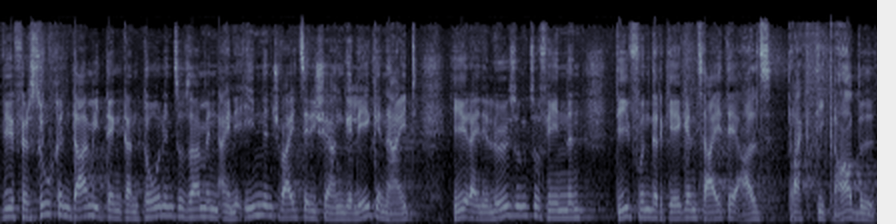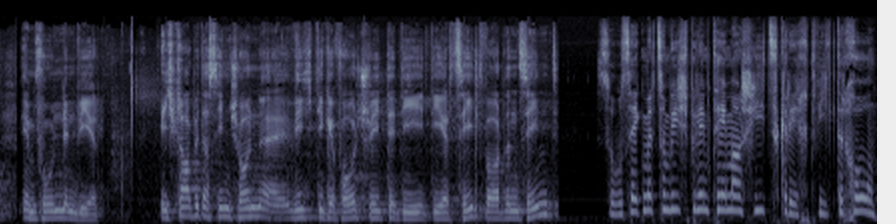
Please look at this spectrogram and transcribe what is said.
Wir versuchen da mit den Kantonen zusammen eine innenschweizerische Angelegenheit, hier eine Lösung zu finden, die von der Gegenseite als praktikabel empfunden wird. Ich glaube, das sind schon äh, wichtige Fortschritte, die, die erzielt worden sind. So sagen wir zum Beispiel im Thema Schiedsgericht weiterkommen.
